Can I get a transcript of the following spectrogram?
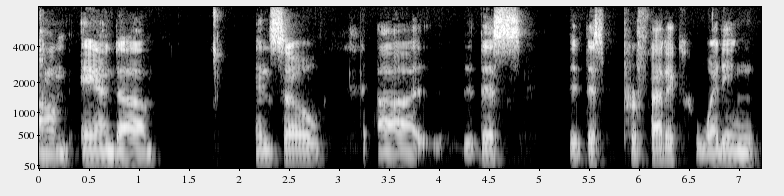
um, and um, and so uh, this this prophetic wedding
